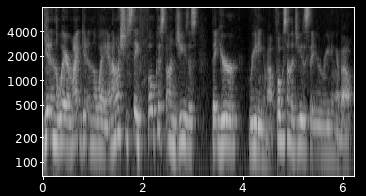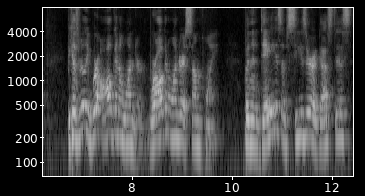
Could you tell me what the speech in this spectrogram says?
get in the way or might get in the way. And I want you to stay focused on Jesus that you're reading about. Focus on the Jesus that you're reading about. Because really, we're all going to wonder. We're all going to wonder at some point. But in the days of Caesar Augustus,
